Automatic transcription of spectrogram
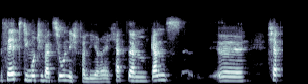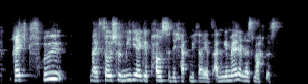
selbst die Motivation nicht verliere. Ich habe dann ganz äh, ich habe recht früh bei Social Media gepostet, ich habe mich da jetzt angemeldet, das macht es.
